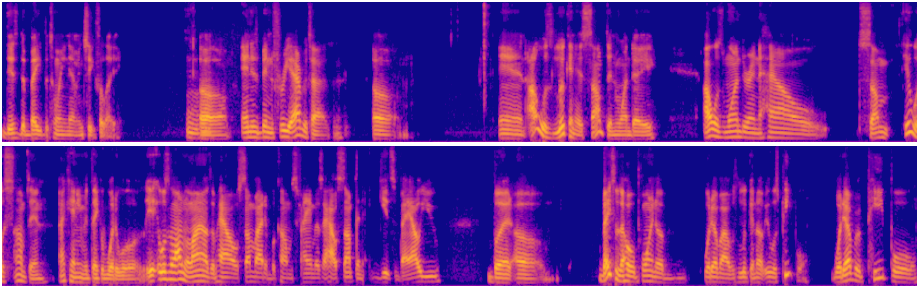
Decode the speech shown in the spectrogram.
this debate between them and Chick Fil A. Mm-hmm. Uh, and it's been free advertising. Um, and I was looking at something one day. I was wondering how some it was something I can't even think of what it was. It, it was along the lines of how somebody becomes famous or how something gets value. But um, basically, the whole point of whatever I was looking up, it was people. Whatever people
